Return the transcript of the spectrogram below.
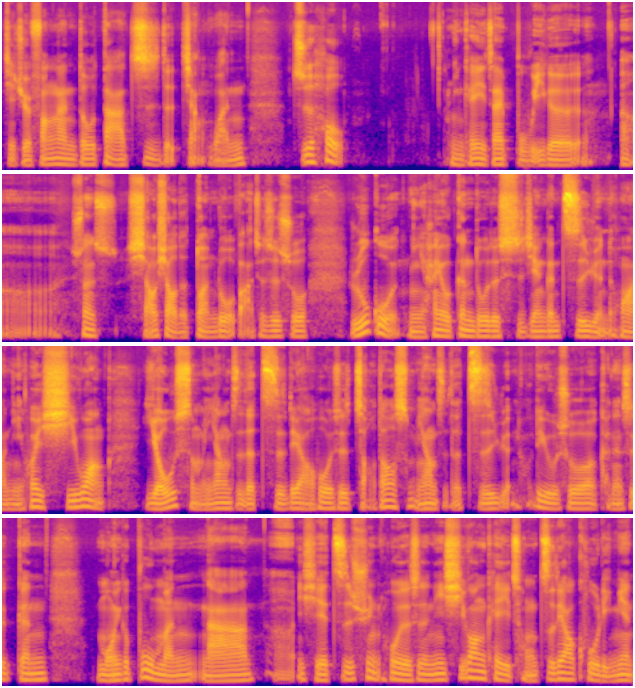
解决方案都大致的讲完之后，你可以再补一个呃，算是小小的段落吧。就是说，如果你还有更多的时间跟资源的话，你会希望有什么样子的资料，或者是找到什么样子的资源？例如说，可能是跟某一个部门拿呃一些资讯，或者是你希望可以从资料库里面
